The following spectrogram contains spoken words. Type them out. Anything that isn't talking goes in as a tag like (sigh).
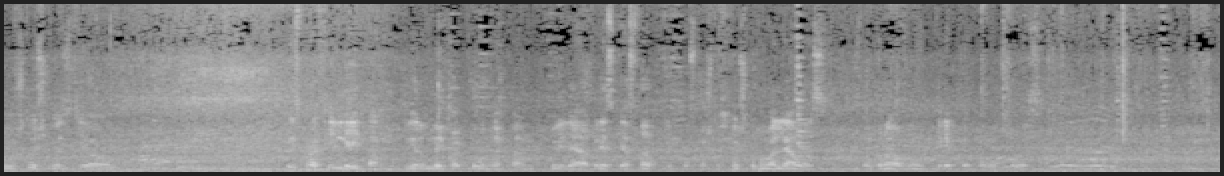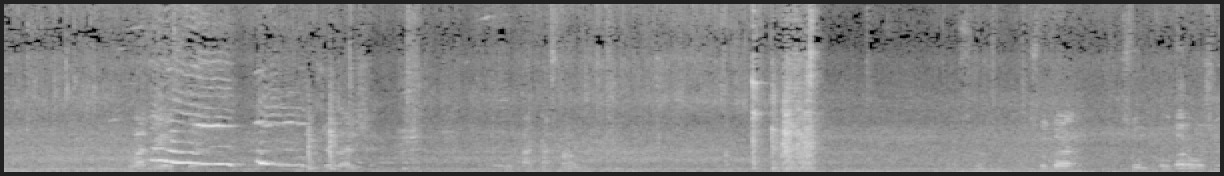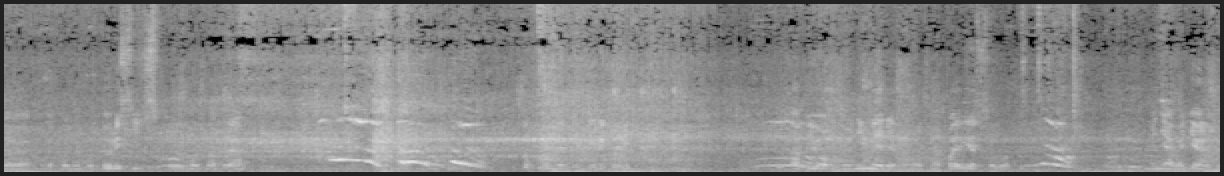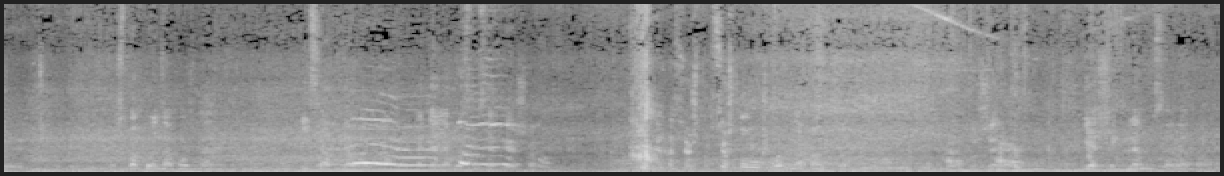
Такую штучку сделал. Из профилей там, дверных, оконных, там были обрезки, остатки, просто что, (laughs) что валялось, собрал, ну, крепко получилось. Два отверстия, уже дальше. Вот так оставлю. Сюда сумку дорожную, какую-нибудь туристическую, можно прям чтобы много не перекрыть. Объем ну, немерено можно. По весу вот меня выдерживает. Ну, спокойно можно 50 килограмм, хотя я 80 вешу. Это все что, все что угодно. Там все. Уже ящик для мусора там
